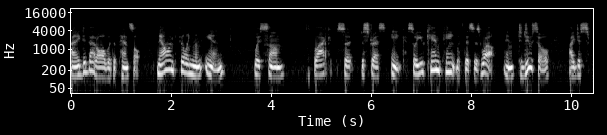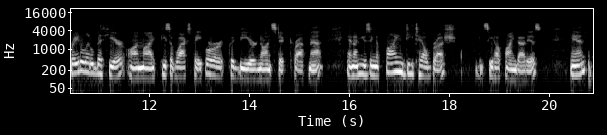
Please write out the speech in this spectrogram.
And I did that all with a pencil. Now I'm filling them in with some black soot distress ink. So you can paint with this as well. And to do so, I just sprayed a little bit here on my piece of wax paper, or it could be your non-stick craft mat. And I'm using a fine detail brush. You can see how fine that is. And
